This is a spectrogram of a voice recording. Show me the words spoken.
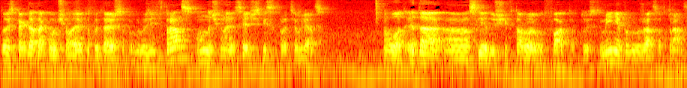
То есть, когда такого человека пытаешься погрузить в транс, он начинает всячески сопротивляться. Вот, это следующий, второй вот фактор, то есть умение погружаться в транс.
